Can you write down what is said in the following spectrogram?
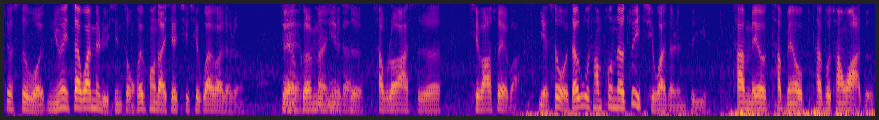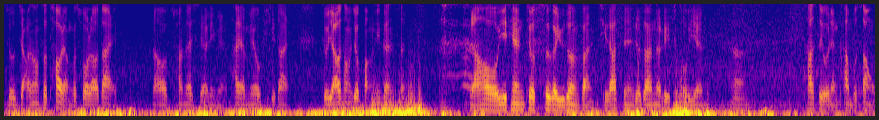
就是我，因为在外面旅行总会碰到一些奇奇怪怪的人。对，哥们也是差不多二十七八岁吧，也是我在路上碰到最奇怪的人之一。他没有，他没有，他不穿袜子，就脚上是套两个塑料袋，然后穿在鞋里面。他也没有皮带，就腰上就绑一根绳，然后一天就吃个一顿饭，其他时间就在那里抽烟。嗯，他是有点看不上我，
